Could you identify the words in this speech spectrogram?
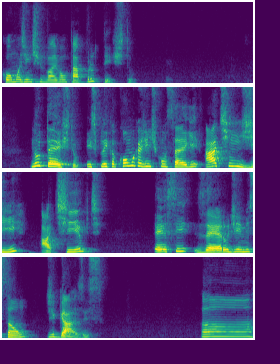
como a gente vai voltar para o texto. No texto, explica como que a gente consegue atingir, achieved, esse zero de emissão de gases. Uh,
